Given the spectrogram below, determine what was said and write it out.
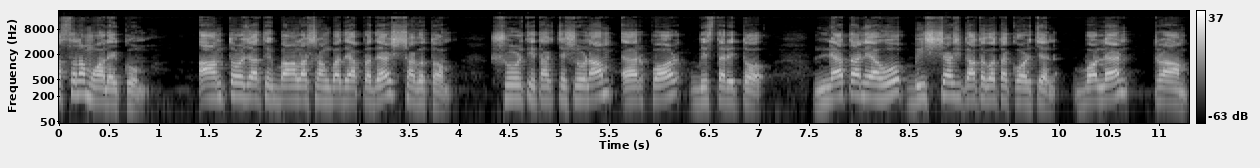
আসসালামু আলাইকুম। আন্তর্জাতিক বাংলা সংবাদে আপনাদের স্বাগতম। শুরুতে থাকছে শিরোনাম, এরপর বিস্তারিত। নেতানিয়াহু বিশ্বাসঘাতকতা করছেন, বলেন ট্রাম্প।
